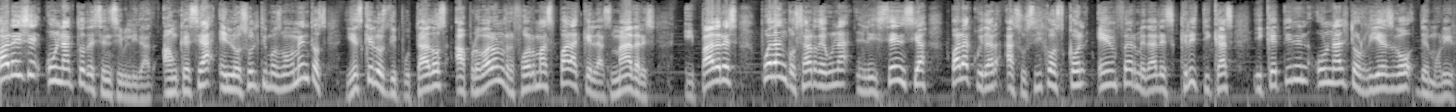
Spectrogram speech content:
Parece un acto de sensibilidad, aunque sea en los últimos momentos, y es que los diputados aprobaron reformas para que las madres y padres puedan gozar de una licencia para cuidar a sus hijos con enfermedades críticas y que tienen un alto riesgo de morir.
